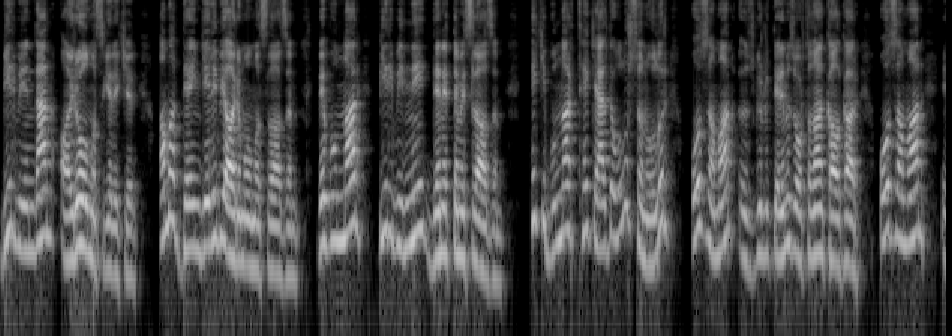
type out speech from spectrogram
birbirinden ayrı olması gerekir. Ama dengeli bir ayrım olması lazım. Ve bunlar birbirini denetlemesi lazım. Peki bunlar tek elde olursa ne olur? O zaman özgürlüklerimiz ortadan kalkar. O zaman e,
